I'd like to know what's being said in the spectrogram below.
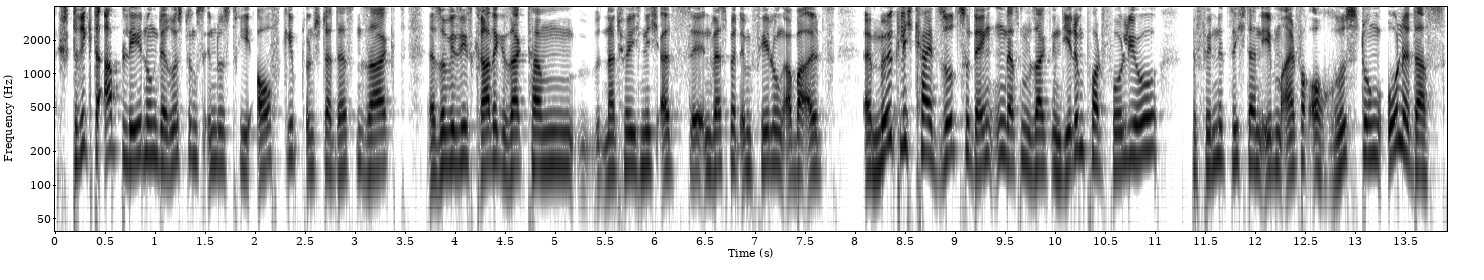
strikte Ablehnung der Rüstungsindustrie aufgibt und stattdessen sagt, äh, so wie Sie es gerade gesagt haben, natürlich nicht als Investmentempfehlung, aber als äh, Möglichkeit so zu denken, dass man sagt, in jedem Portfolio befindet sich dann eben einfach auch Rüstung, ohne das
